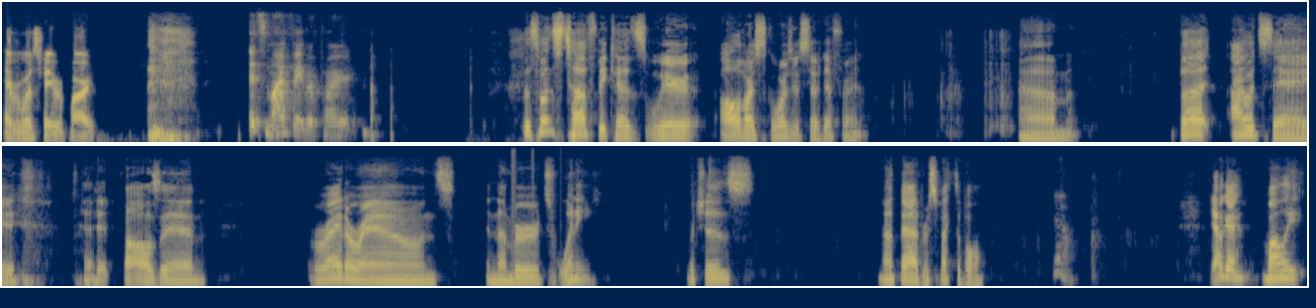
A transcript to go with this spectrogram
Everyone's favorite part. It's my favorite part. This one's tough because we're all of our scores are so different. Um, but I would say that it falls in right around number twenty, which is not bad, respectable. Yeah. Yeah. Okay, Molly,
